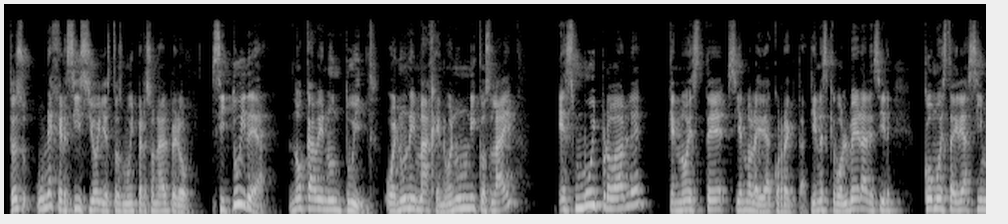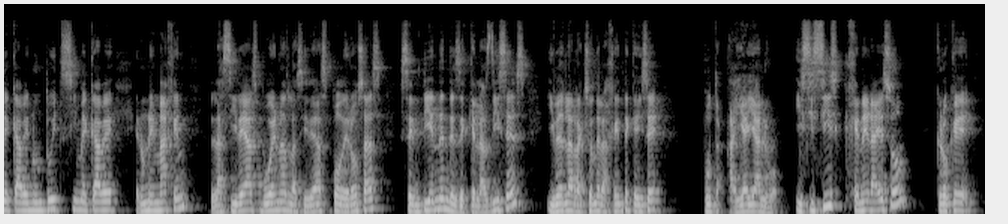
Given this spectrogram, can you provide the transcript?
Entonces, un ejercicio, y esto es muy personal, pero si tu idea no cabe en un tweet o en una imagen o en un único slide, es muy probable que no esté siendo la idea correcta. Tienes que volver a decir cómo esta idea sí me cabe en un tweet, sí me cabe en una imagen. Las ideas buenas, las ideas poderosas se entienden desde que las dices y ves la reacción de la gente que dice, puta, ahí hay algo. Y si sí genera eso, creo que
